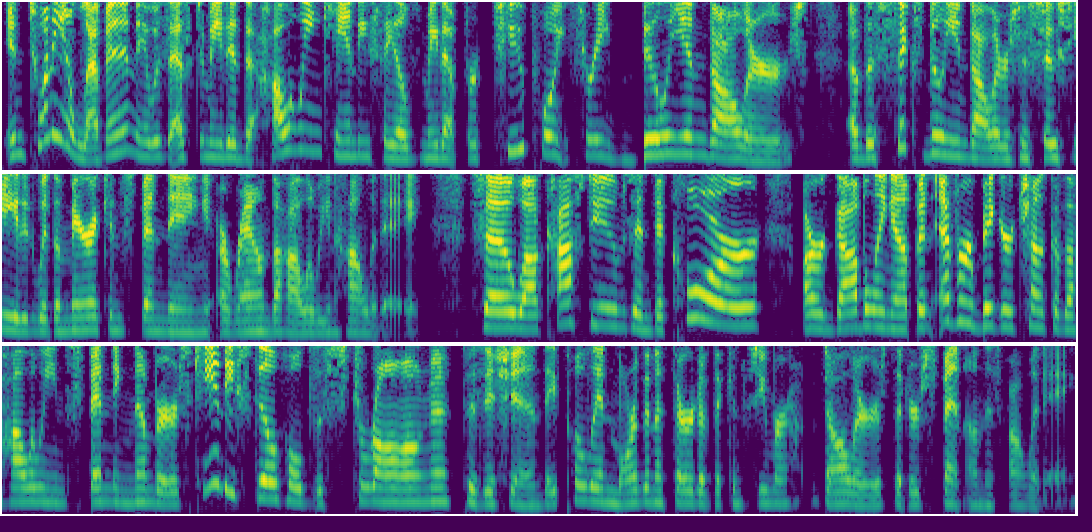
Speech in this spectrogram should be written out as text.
in 2011, it was estimated that Halloween candy sales made up for $2.3 billion of the $6 billion associated with American spending around the Halloween holiday. So while costumes and decor are gobbling up an ever bigger chunk of the Halloween spending numbers, candy still holds a strong position. They pull in more than a third of the consumer dollars that are spent on this holiday.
